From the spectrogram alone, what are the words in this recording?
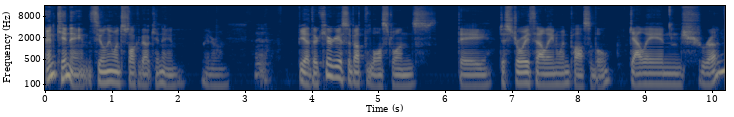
and Kinain. It's the only one to talk about Kinain later on. Yeah. But yeah, they're curious about the lost ones. They destroy Thallain when possible. Gallain shrug.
